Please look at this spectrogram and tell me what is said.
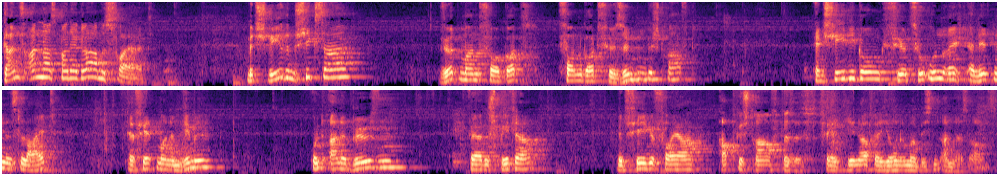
Ganz anders bei der Glaubensfreiheit. Mit schwerem Schicksal wird man vor Gott, von Gott für Sünden bestraft. Entschädigung für zu Unrecht erlittenes Leid erfährt man im Himmel. Und alle Bösen werden später mit Fegefeuer abgestraft. Das ist, fällt je nach Religion immer ein bisschen anders aus.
